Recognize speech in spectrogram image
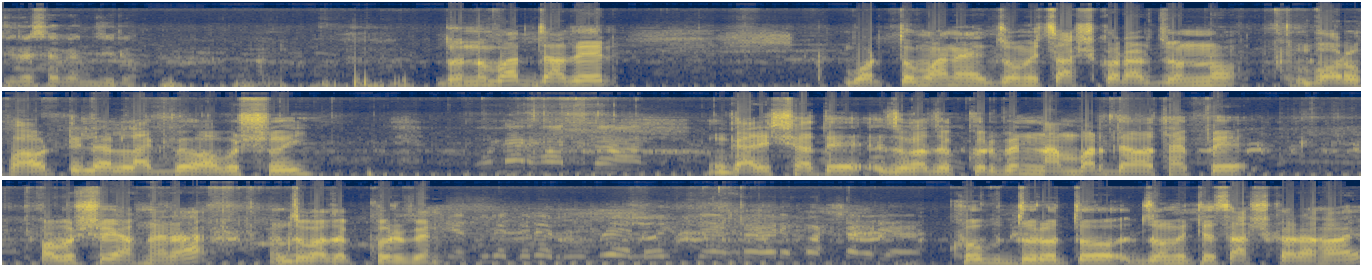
zero seven zero ধন্যবাদ যাদের বর্তমানে জমি চাষ করার জন্য বড় পাওয়ার টিলার লাগবে অবশ্যই। গাড়ির সাথে যোগাযোগ করবেন নাম্বার দেওয়া থাকবে অবশ্যই আপনারা যোগাযোগ করবেন। খুব দ্রুত জমিতে চাষ করা হয়।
